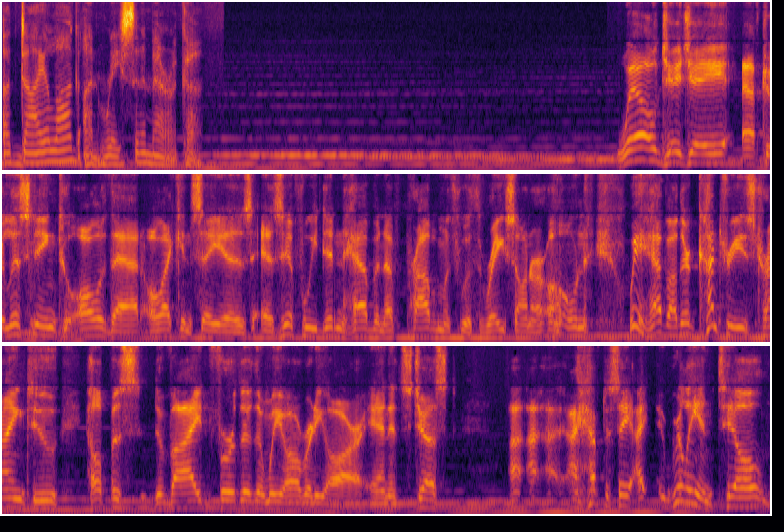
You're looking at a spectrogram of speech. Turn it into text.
a dialogue on race in America. Well, JJ, after listening to all of that, all I can say is as if we didn't have enough problems with race on our own, we have other countries trying to help us divide further than we already are. And it's just, I, I, I have to say, I really, until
